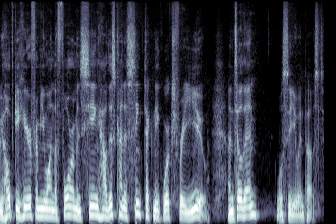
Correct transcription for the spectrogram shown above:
we hope to hear from you on the forum and seeing how this kind of sync technique works for you. Until then, we'll see you in post.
